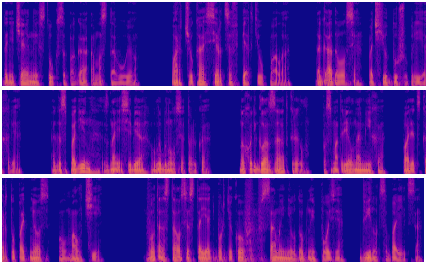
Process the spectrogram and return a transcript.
да нечаянный стук сапога о мостовую. У Арчука сердце в пятки упало. Догадывался, по чью душу приехали. А господин, зная себе, улыбнулся только. Но хоть глаза открыл, посмотрел на Миха, палец к рту поднес, мол, молчи. Вот и остался стоять Бурдюков в самой неудобной позе. Двинуться боится.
